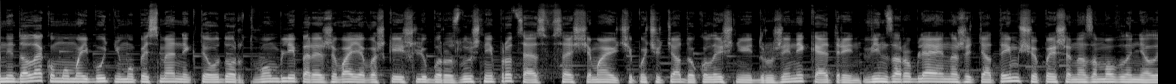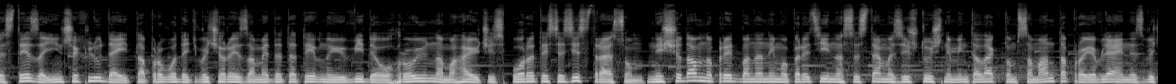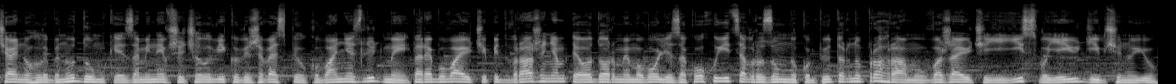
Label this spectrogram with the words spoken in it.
У недалекому майбутньому письменник Теодор Твомблі переживає важкий шлюборозлучний процес, все ще маючи почуття до колишньої дружини Кетрін. Він заробляє на життя тим, що пише на замовлення листи за інших людей та проводить вечори за медитативною відеогрою, намагаючись впоратися зі стресом. Нещодавно придбана ним операційна система зі штучним інтелектом Саманта проявляє незвичайну глибину думки, замінивши чоловікові живе спілкування з людьми. Перебуваючи під враженням, Теодор мимоволі закохується в розумну комп'ютерну програму, вважаючи її своєю дівчиною.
